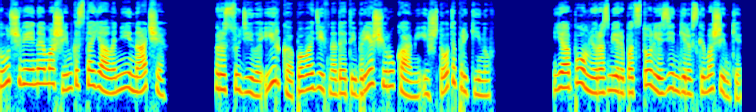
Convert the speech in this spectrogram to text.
Тут швейная машинка стояла, не иначе. Рассудила Ирка, поводив над этой брешью руками и что-то прикинув. Я помню размеры подстолья зингеровской машинки,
